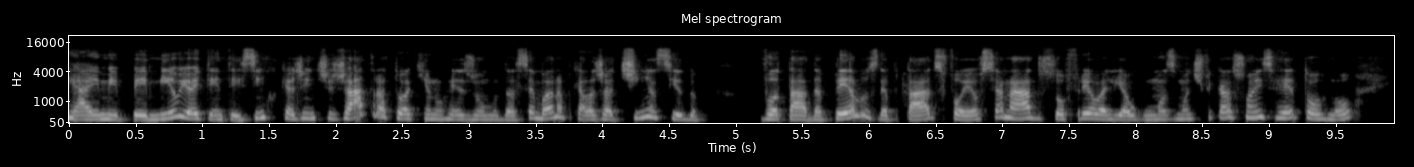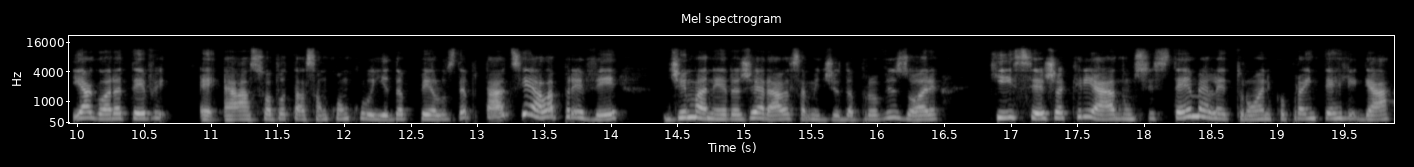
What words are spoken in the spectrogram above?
é a MP 1085, que a gente já tratou aqui no resumo da semana, porque ela já tinha sido votada pelos deputados, foi ao Senado, sofreu ali algumas modificações, retornou e agora teve é, a sua votação concluída pelos deputados, e ela prevê, de maneira geral, essa medida provisória, que seja criado um sistema eletrônico para interligar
